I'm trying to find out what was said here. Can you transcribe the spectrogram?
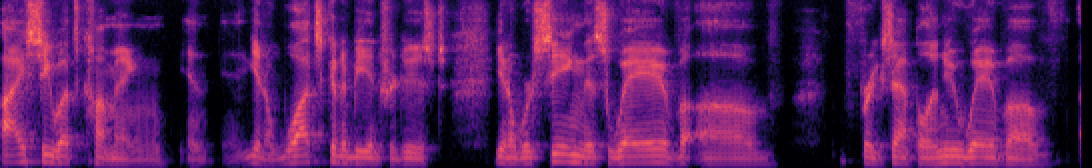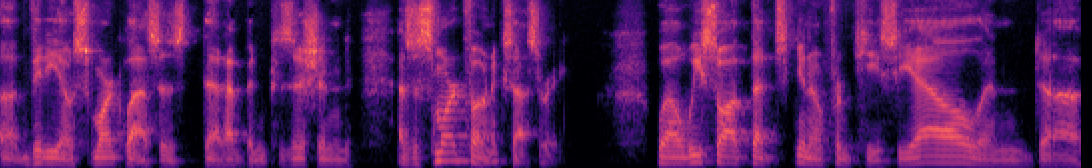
I see what's coming in, you know, what's going to be introduced. You know, we're seeing this wave of, for example, a new wave of uh, video smart glasses that have been positioned as a smartphone accessory. Well, we saw that you know from TCL and uh,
